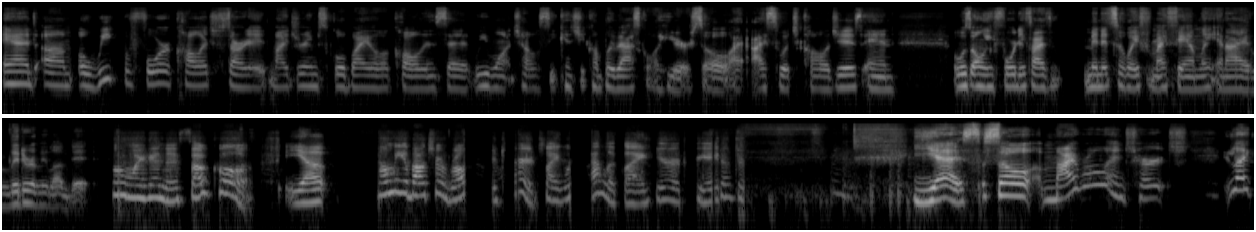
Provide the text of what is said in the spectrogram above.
And um, a week before college started, my dream school, Biola, called and said, We want Chelsie. Can she come play basketball here? So I, I switched colleges and it was only 45 minutes away from my family and I literally loved it. Oh my goodness. So cool. Yep. Tell me about your role in church. Like what does that look like? You're a creative Director. Yes. So my role in church, like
